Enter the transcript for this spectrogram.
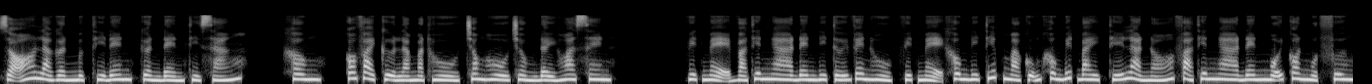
Rõ là gần mực thì đen, gần đèn thì sáng. Không, có vài cửa là mặt hồ, trong hồ trồng đầy hoa sen. Vịt mẹ và thiên nga đen đi tới ven hồ, vịt mẹ không đi tiếp mà cũng không biết bay, thế là nó và thiên nga đen mỗi con một phương.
